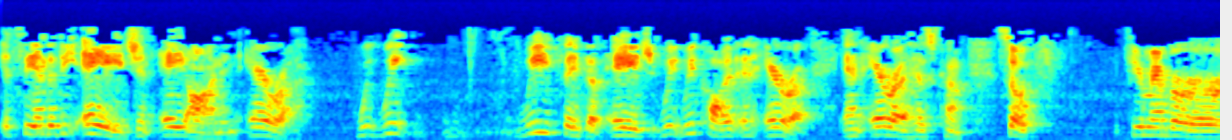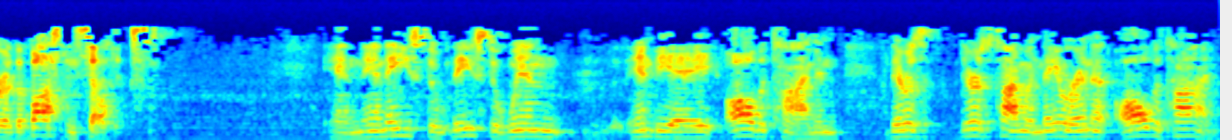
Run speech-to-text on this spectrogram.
It's the end of the age, an aeon, an era. We, we, we think of age, we, we call it an era. An era has come. So if you remember the Boston Celtics, and man, they used to they used to win the NBA all the time, and there was there was a time when they were in it all the time,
